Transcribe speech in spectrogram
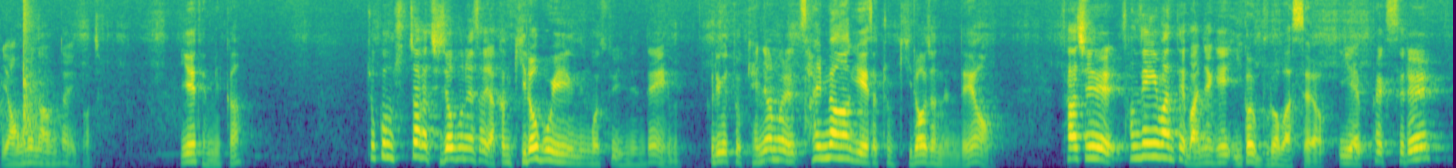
0으로 나온다 이거죠. 이해됩니까? 조금 숫자가 지저분해서 약간 길어 보이는 것도 있는데 그리고 또 개념을 설명하기 위해서 좀 길어졌는데요. 사실 선생님한테 만약에 이걸 물어봤어요. 이 fx를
